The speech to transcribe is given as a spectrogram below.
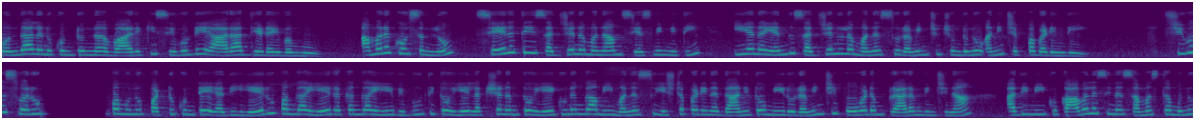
పొందాలనుకుంటున్న వారికి శివుడే ఆరాధ్యడైవము అమరకోశంలో సేరతే సజ్జనమనాం శస్మిన్నితి ఈయన ఎందు సజ్జనుల మనస్సు రమించుచుండును అని చెప్పబడింది. శివ రూపమును పట్టుకుంటే అది ఏ రూపంగా ఏ రకంగా ఏ విభూతితో ఏ లక్షణంతో ఏ గుణంగా మీ మనస్సు ఇష్టపడిన దానితో మీరు రమించి పోవడం ప్రారంభించినా అది మీకు కావలసిన సమస్తమును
